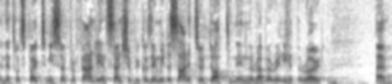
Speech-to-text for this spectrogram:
And that's what spoke to me so profoundly in sonship because then we decided to adopt, and then the rubber really hit the road. Um,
